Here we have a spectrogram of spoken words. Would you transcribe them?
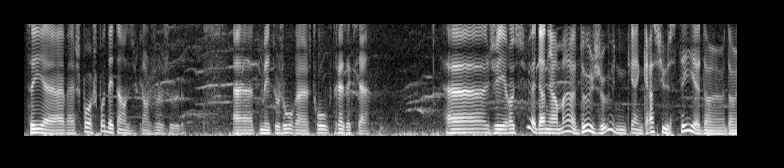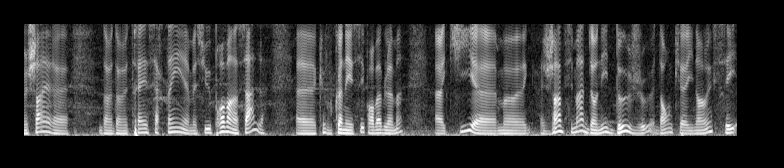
sais, euh, je ne suis pas détendu quand je joue jeu. Euh, mais toujours, je trouve très excellent. J'ai reçu dernièrement deux jeux, une, gracieuseté d'un cher d'un très certain monsieur Provençal, que vous connaissez probablement, qui m'a gentiment donné deux jeux. Donc, il y en a un, c'est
